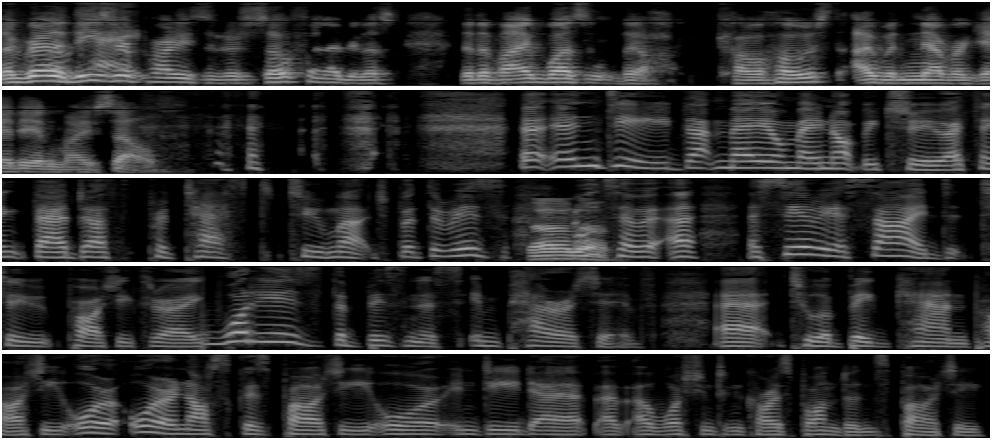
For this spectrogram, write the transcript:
Now, granted, okay. these are parties that are so fabulous that if I wasn't the co host, I would never get in myself. Uh, indeed, that may or may not be true. I think thou doth protest too much, but there is no, no. also a, a, serious side to party throwing. What is the business imperative uh, to a big Cannes party, or or an Oscars party, or indeed a, a, Washington Correspondents party?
